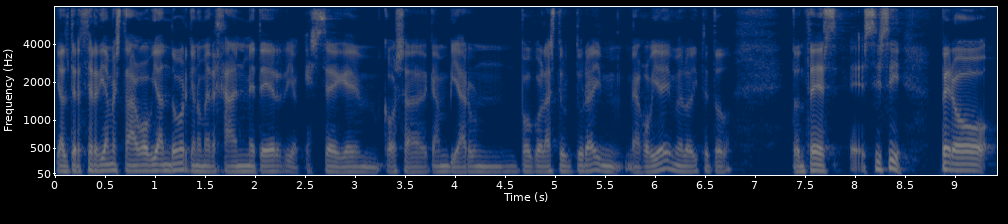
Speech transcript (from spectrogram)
y al tercer día me estaba agobiando porque no me dejaban meter, yo qué sé, qué cosa, cambiar un poco la estructura y me agobié y me lo hice todo. Entonces, eh, sí, sí, pero,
